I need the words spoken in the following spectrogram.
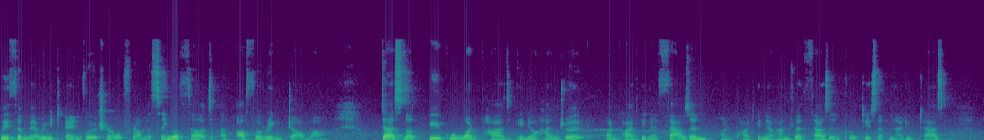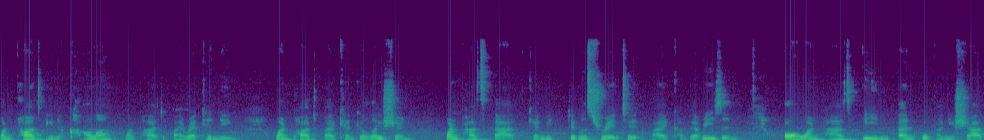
with the merit and virtue from a single thought of offering Dharma, does not equal one part in a hundred, one part in a thousand, one part in a hundred thousand kotis of nayutas, one part in a kala, one part by reckoning, one part by calculation, one part that can be demonstrated by comparison, or one part in an Upanishad.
